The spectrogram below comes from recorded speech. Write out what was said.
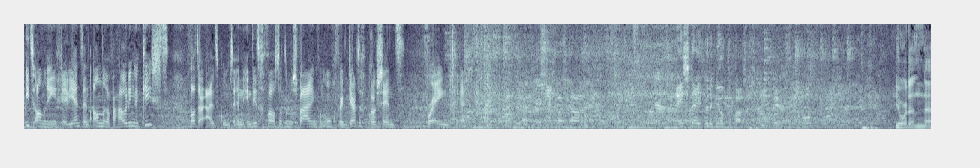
iets andere ingrediënten en andere verhoudingen kiest, wat eruit komt. En in dit geval is dat een besparing van ongeveer 30% voor één gerecht. Eén steek wil ik nu op te passen alsjeblieft weer. Een uh,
